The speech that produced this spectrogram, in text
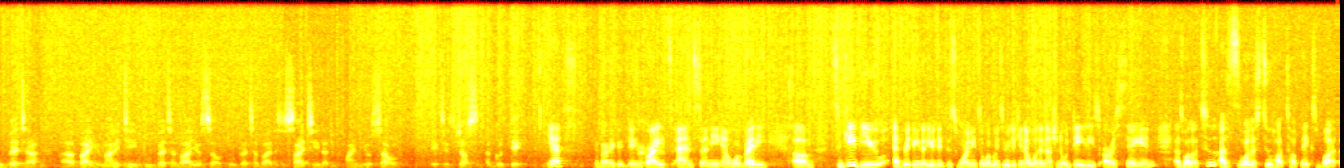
do better uh, by humanity, do better by yourself, do better by the society that you find yourself. It is just a good day. Yes, a very good day, bright and sunny, and we're ready um, to give you everything that you need this morning. So we're going to be looking at what the national dailies are saying, as well as two, as well as two hot topics. But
